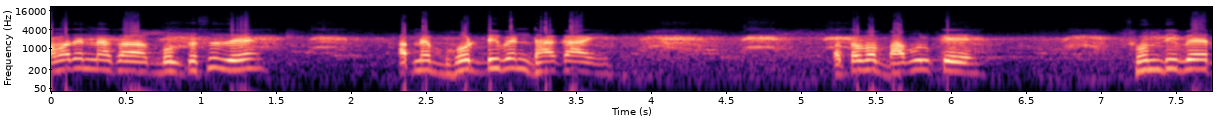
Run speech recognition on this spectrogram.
আমাদের নেতা বলতেছে যে, আপনি ভোট দিবেন ঢাকায় অথবা বাবুলকে, সন্দীপের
